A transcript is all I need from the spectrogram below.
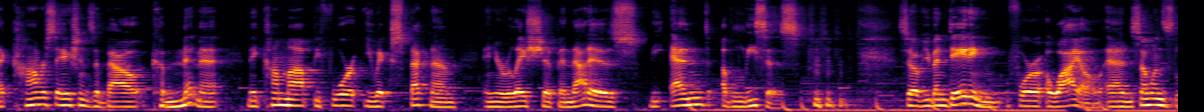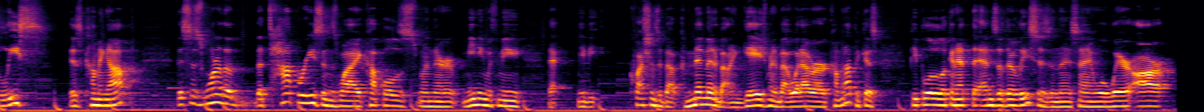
that conversations about commitment may come up before you expect them in your relationship, and that is the end of leases. So if you've been dating for a while and someone's lease is coming up, this is one of the, the top reasons why couples, when they're meeting with me, that maybe questions about commitment, about engagement, about whatever are coming up because people are looking at the ends of their leases and they're saying, well, where are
